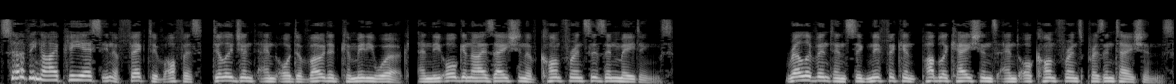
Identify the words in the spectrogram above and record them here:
Serving IPS in effective office, diligent and or devoted committee work, and the organization of conferences and meetings. Relevant and significant publications and or conference presentations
